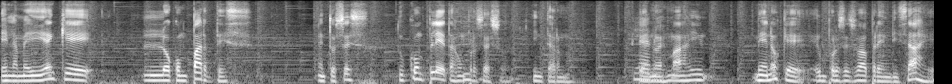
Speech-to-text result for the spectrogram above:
En la medida en que lo compartes, entonces tú completas un proceso interno, que no es más y menos que un proceso de aprendizaje.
